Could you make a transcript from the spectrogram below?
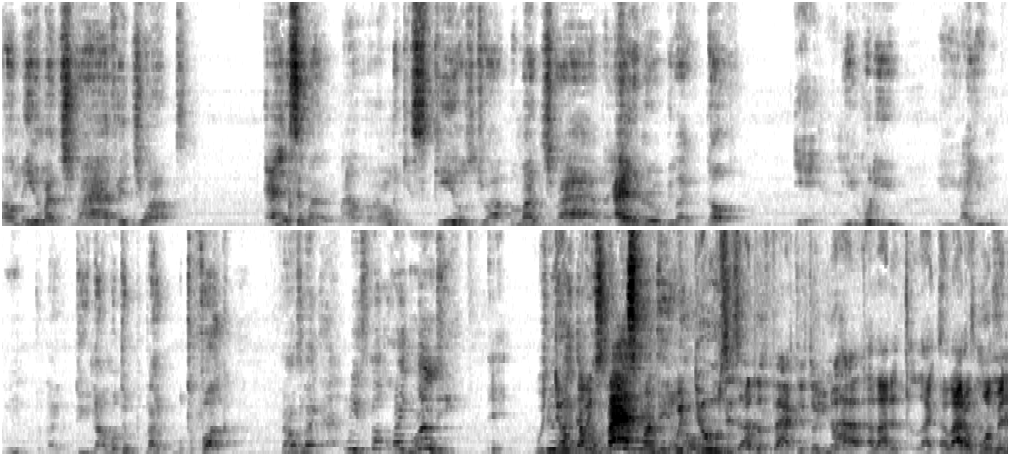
Um, even my drive had dropped. I ain't say my, I don't think your skills drop, but my drive. Like I had a girl be like, "Dog, Yeah. you, what do you, are you like? Do you not want to like what the fuck?" And I was like, "We fuck like Monday." yeah. With She dudes, like, "That was last Monday." with Oh. dudes, is other factors though. You know how a lot of like a lot of women,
